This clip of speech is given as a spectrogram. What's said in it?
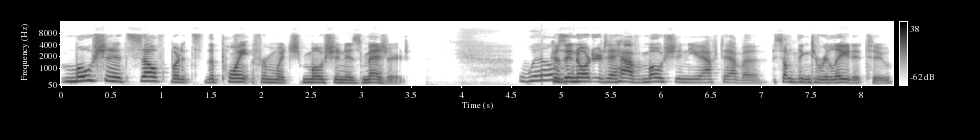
motion itself but it's the point from which motion is measured. Well because in order to have motion you have to have a something to relate it to.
